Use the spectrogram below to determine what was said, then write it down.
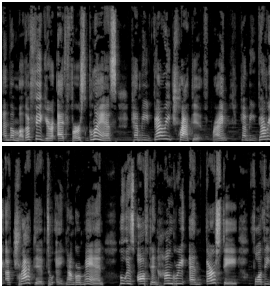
And the mother figure, at first glance, can be very attractive, right? Can be very attractive to a younger man who is often hungry and thirsty for the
